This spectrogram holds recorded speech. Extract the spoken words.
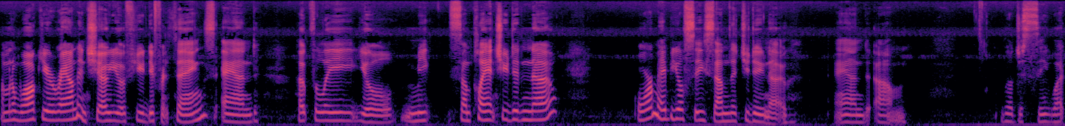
I'm going to walk you around and show you a few different things and hopefully you'll meet some plants you didn't know or maybe you'll see some that you do know. And um, we'll just see what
